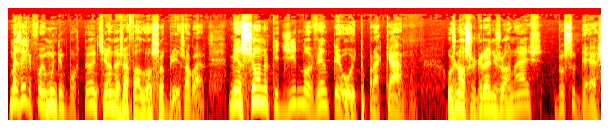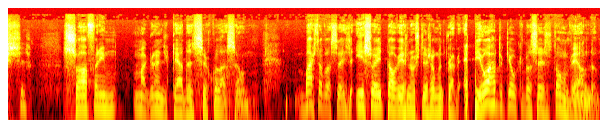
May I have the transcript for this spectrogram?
Mas ele foi muito importante, Ana já falou sobre isso. Agora, menciono que de 98 para cá, os nossos grandes jornais do Sudeste sofrem uma grande queda de circulação. Basta vocês, isso aí talvez não esteja muito claro. É pior do que o que vocês estão vendo.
